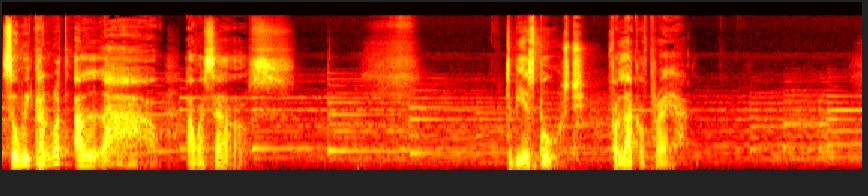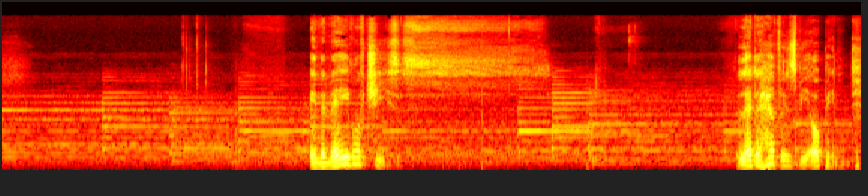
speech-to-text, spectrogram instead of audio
So we cannot allow ourselves to be exposed for lack of prayer. In the name of Jesus, let the heavens be opened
